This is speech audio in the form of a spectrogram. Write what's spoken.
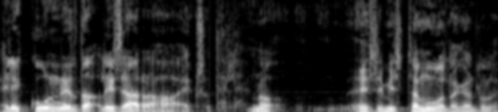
Eli kunnilta lisää rahaa Exotelle? No ei se mistään muualtakaan tule.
